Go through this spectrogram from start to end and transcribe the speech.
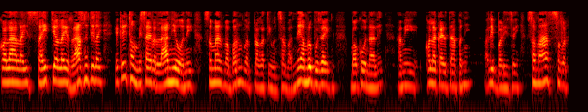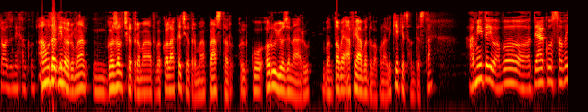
कलालाई साहित्यलाई राजनीतिलाई एकै ठाउँ मिसाएर लाने हो भने समाजमा बरोबर प्रगति हुन्छ भन्ने हाम्रो बुझाइ भएको हुनाले हामी कलाकारिता पनि अलिक बढी चाहिँ समाजसँग टच हुने खालको आउँदा दिनहरूमा गजल क्षेत्रमा अथवा कलाकै क्षेत्रमा पाँच थरको अरू योजनाहरू तपाईँ आफै आबद्ध भएको हुनाले के के छन् त्यस्ता? हामी त्यही हो अब त्यहाँको सबै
